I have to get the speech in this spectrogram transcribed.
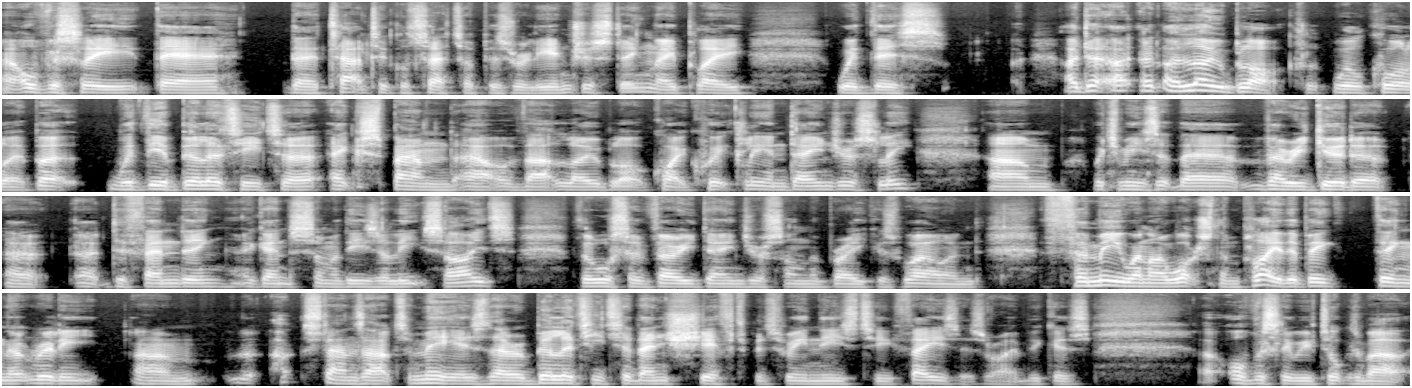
Uh, obviously, their their tactical setup is really interesting. They play with this a, low block, we'll call it, but with the ability to expand out of that low block quite quickly and dangerously, um, which means that they're very good at, at, at, defending against some of these elite sides. They're also very dangerous on the break as well. And for me, when I watch them play, the big thing that really um, stands out to me is their ability to then shift between these two phases, right? Because uh, obviously we've talked about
